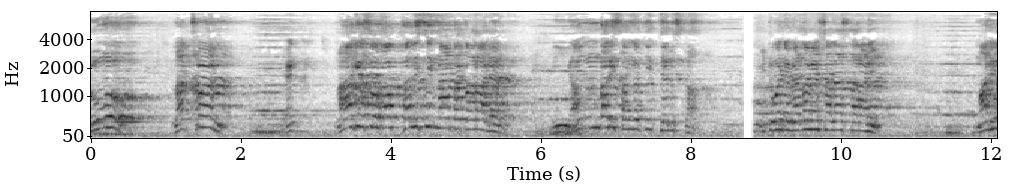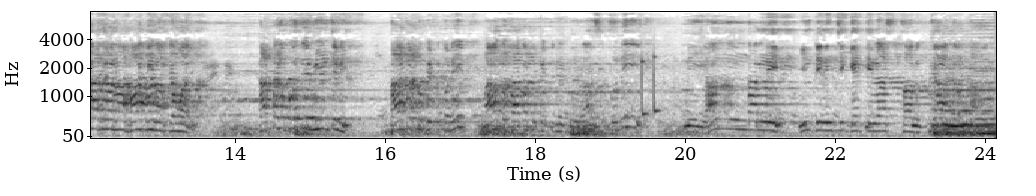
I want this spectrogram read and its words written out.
నువ్వు లక్ష్మణ్ నాగేశ్వరరావు కలిసి నాటకాలు ఆడారు. నీ అందరి సంగతి తెలుస్తా. ఇటువంటి వ్యధవేషాలు వేస్తారని మర్యాదగా నా బాకీ నాకు ఇవ్వాలి. కట్టకపోతే మీ ఇంటిని తాకట్టు పెట్టుకొని నాకు తాకట్టు పెట్టినట్టు రాసుకొని మీ అందరినీ ఇంటి నుంచి గట్టి వేస్తాను. జాగ్రత్త.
